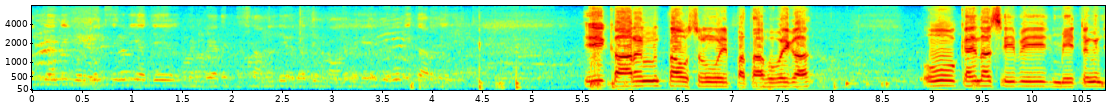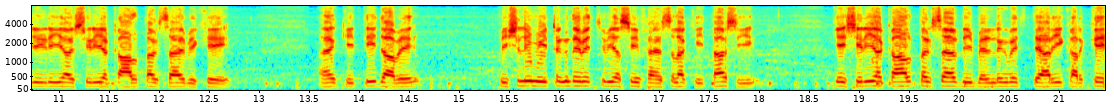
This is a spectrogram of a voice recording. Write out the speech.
ਮੈਡਮ ਗਿਆਨੀ ਗੁਰਮੁਖ ਸਿੰਘ ਜੀ ਅੱਜ ਬੈਠਕ 'ਚ ਸ਼ਾਮਲ ਨਹੀਂ ਹੋ ਰਹੇ ਸੀ ਮਨਾਉਣ ਵੀ ਗਏ। ਉਹ ਕੀ ਕਾਰਨ ਇਹ ਕਾਰਨ ਤਾਂ ਉਸ ਨੂੰ ਇਹ ਪਤਾ ਹੋਵੇਗਾ। ਉਹ ਕਹਿੰਦਾ ਸੀ ਵੀ ਮੀਟਿੰਗ ਜਿਹੜੀ ਆ ਸ੍ਰੀ ਅਕਾਲ ਤਖਤ ਸਾਹਿਬ ਵਿਖੇ ਐ ਕੀਤੀ ਜਾਵੇ। ਪਿਛਲੀ ਮੀਟਿੰਗ ਦੇ ਵਿੱਚ ਵੀ ਅਸੀਂ ਫੈਸਲਾ ਕੀਤਾ ਸੀ ਕਿ ਸ੍ਰੀ ਅਕਾਲ ਤਖਤ ਸਾਹਿਬ ਦੀ ਬਿਲਡਿੰਗ ਵਿੱਚ ਤਿਆਰੀ ਕਰਕੇ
